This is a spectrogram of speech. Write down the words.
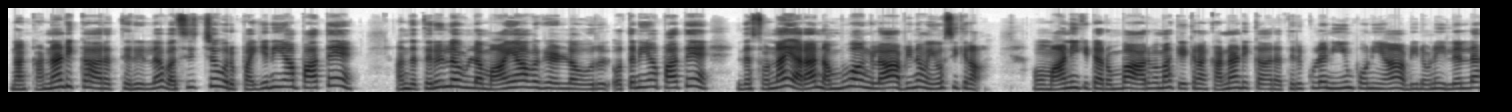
நான் கண்ணாடிக்கார தெருவில் வசித்த ஒரு பையனையாக பார்த்தேன். அந்த தெருவில் உள்ள மாயாவகளில் ஒரு ஒத்தனையாக பார்த்தேன். இதை சொன்னால் யாராவது நம்புவாங்களா அப்படின்னு அவன் யோசிக்கிறான். அவன் மாணிக்கிட்ட ரொம்ப ஆர்வமாக கேட்குறான் கண்ணாடிக்கார தெருக்குள்ளே நீயும் போனியா? அப்படின்னவனே இல்லை இல்லை.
